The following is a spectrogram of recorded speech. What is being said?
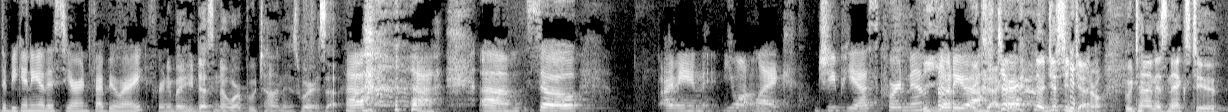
the beginning of this year in February. For anybody who doesn't know where Bhutan is, where is that? um, so, I mean, you want like GPS coordinates? yeah, what are you exactly. after? no, just in general. Bhutan is next to.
